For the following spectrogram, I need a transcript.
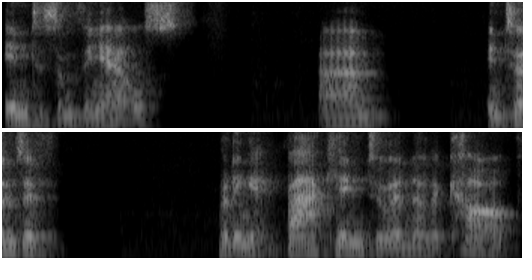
into something else. Um, in terms of putting it back into another cup,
